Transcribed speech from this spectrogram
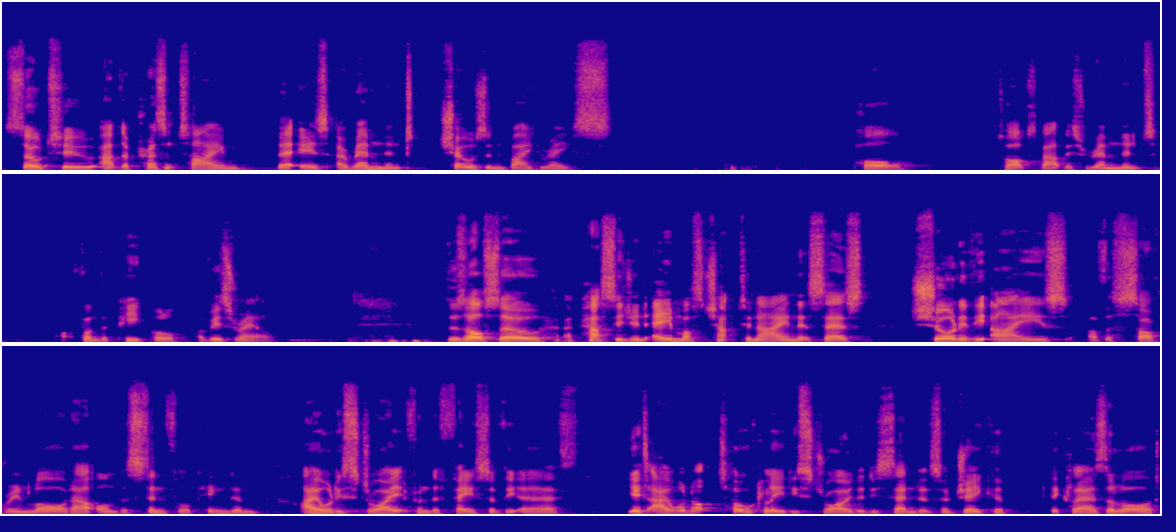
So, too, at the present time, there is a remnant chosen by grace. Paul talks about this remnant from the people of Israel. There's also a passage in Amos chapter 9 that says, Surely the eyes of the sovereign Lord are on the sinful kingdom. I will destroy it from the face of the earth. Yet I will not totally destroy the descendants of Jacob, declares the Lord.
